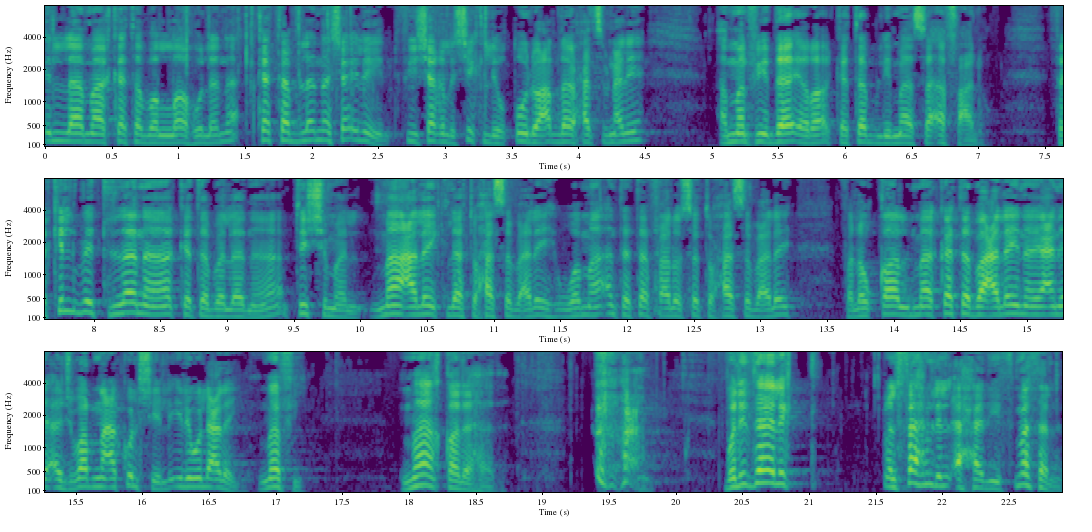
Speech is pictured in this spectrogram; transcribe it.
إلا ما كتب الله لنا كتب لنا شيئين في شغل شكلي وطول وعرض لا يحاسبنا عليه. أما في دائرة كتب لي ما سأفعله. فكلمة لنا كتب لنا بتشمل ما عليك لا تحاسب عليه وما أنت تفعله ستحاسب عليه. فلو قال ما كتب علينا يعني أجبرنا على كل شيء اللي ولا علي. ما في. ما قال هذا. ولذلك الفهم للأحاديث مثلا.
